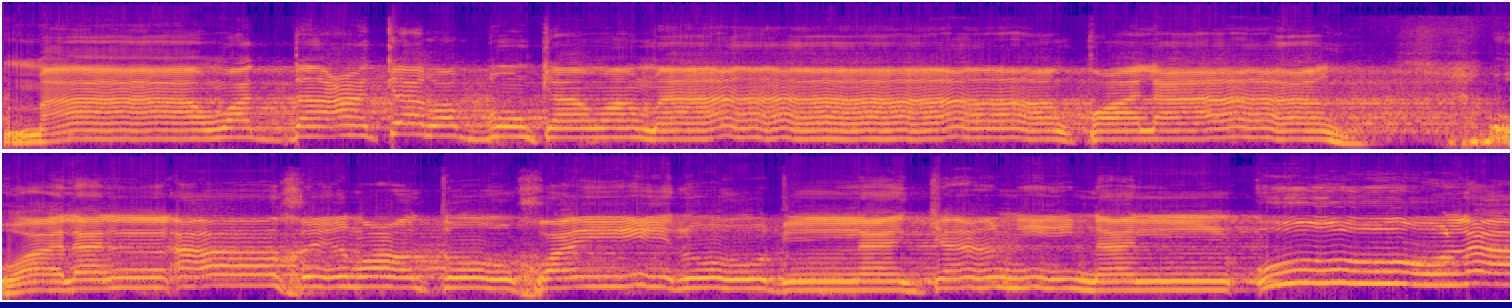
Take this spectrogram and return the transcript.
ما ودعك ربك وما قلى وللآخرة خير لك من الأولى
